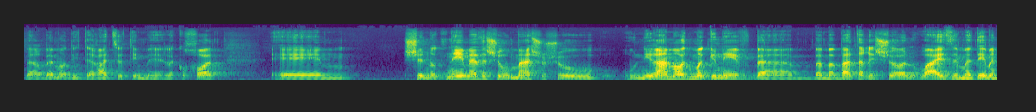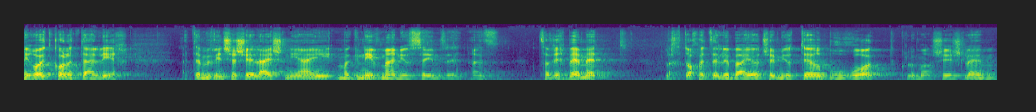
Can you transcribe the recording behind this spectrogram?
בהרבה מאוד איטרציות עם לקוחות, שנותנים איזשהו משהו שהוא נראה מאוד מגניב במבט הראשון, וואי, זה מדהים, אני רואה את כל התהליך. אתה מבין שהשאלה השנייה היא, מגניב, מה אני עושה עם זה? אז צריך באמת לחתוך את זה לבעיות שהן יותר ברורות, כלומר שיש להן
